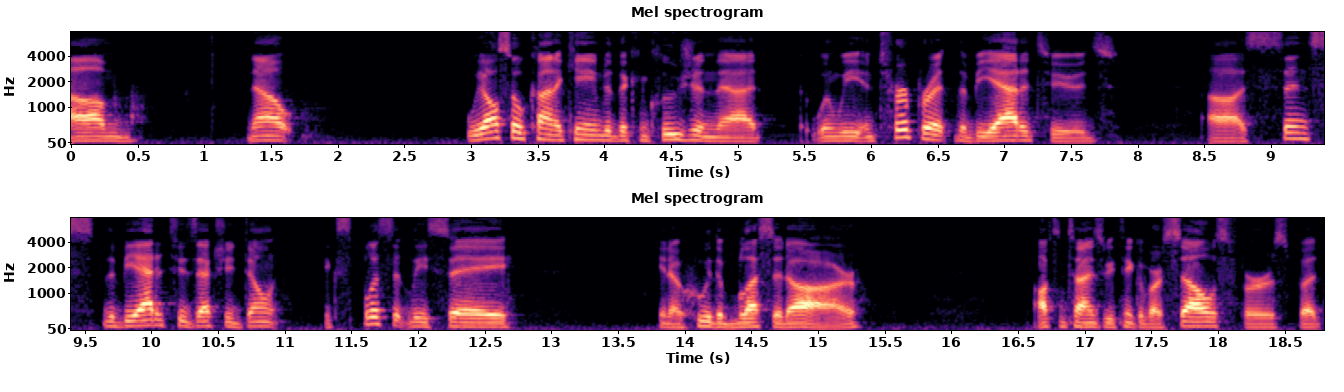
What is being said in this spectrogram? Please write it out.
Um, now, we also kind of came to the conclusion that when we interpret the Beatitudes, uh, since the Beatitudes actually don't explicitly say, you know, who the blessed are, oftentimes we think of ourselves first, but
